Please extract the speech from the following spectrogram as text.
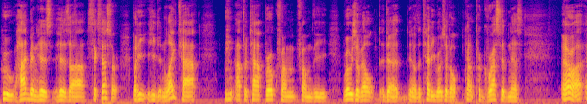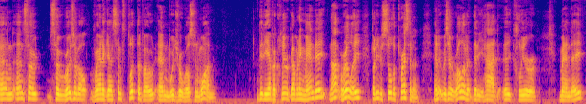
who had been his his uh, successor, but he, he didn't like Taft. After Taft broke from from the Roosevelt, the you know the Teddy Roosevelt kind of progressiveness era, and and so so Roosevelt ran against him, split the vote, and Woodrow Wilson won. Did he have a clear governing mandate? Not really, but he was still the president, and it was irrelevant that he had a clear mandate.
